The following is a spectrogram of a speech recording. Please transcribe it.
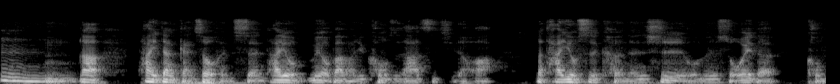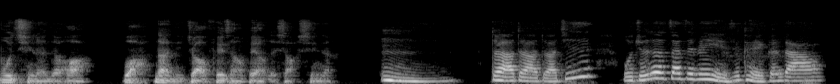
嗯嗯，那他一旦感受很深，他又没有办法去控制他自己的话，那他又是可能是我们所谓的恐怖情人的话，哇，那你就要非常非常的小心了。嗯，对啊，对啊，对啊，其实。我觉得在这边也是可以跟大家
